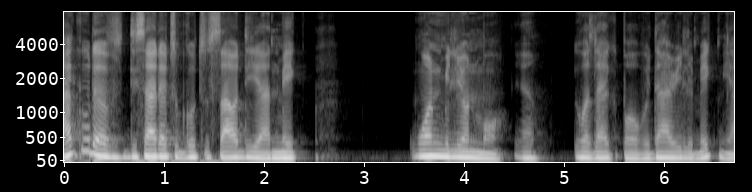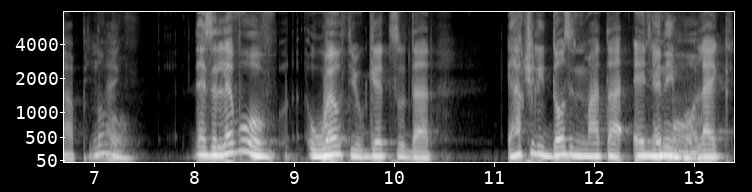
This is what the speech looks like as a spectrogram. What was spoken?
I could have decided to go to Saudi and make one million more. Yeah, It was like, but would that really make me happy? no, Like, there's a level of wealth you get to that it actually doesn't matter anymore. Anymore. Like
